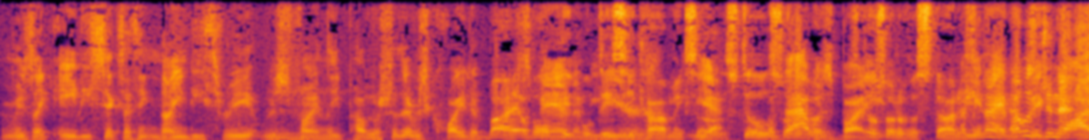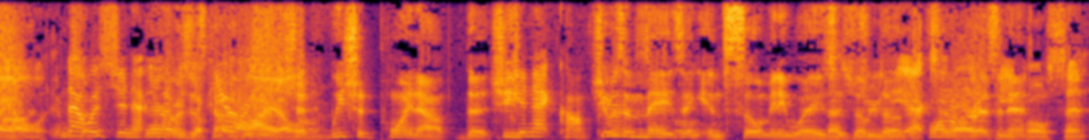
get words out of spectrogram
I mean, it was like '86, I think '93. It was finally published, so there was quite a Mm-hmm. By a of all people, of DC years. Comics. So Yeah, still, well, sort that of a- was by still sort of astonished. I mean, I have that a was big Jenette pile. Kahn. It That a- was Jenette- There was was a just Jenette. We pile. should, of- we should point out that she Jenette Kahn, she was amazing in so many ways. That's the, true. the- The, the exit former president people sent,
